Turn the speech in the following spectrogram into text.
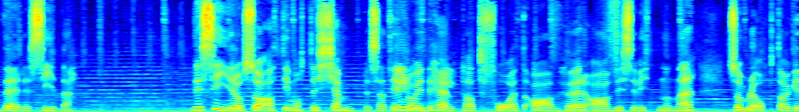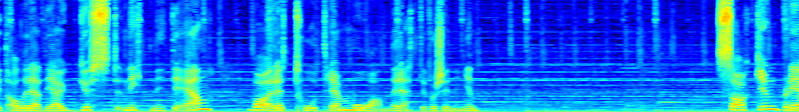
deres side. De sier også at de måtte kjempe seg til å i det hele tatt få et avhør av disse vitnene, som ble oppdaget allerede i august 1991, bare to-tre måneder etter forsvinningen. Saken ble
